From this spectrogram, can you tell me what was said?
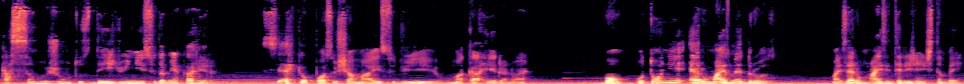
Caçamos juntos desde o início da minha carreira. Se é que eu posso chamar isso de uma carreira, não é? Bom, o Tony era o mais medroso, mas era o mais inteligente também.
